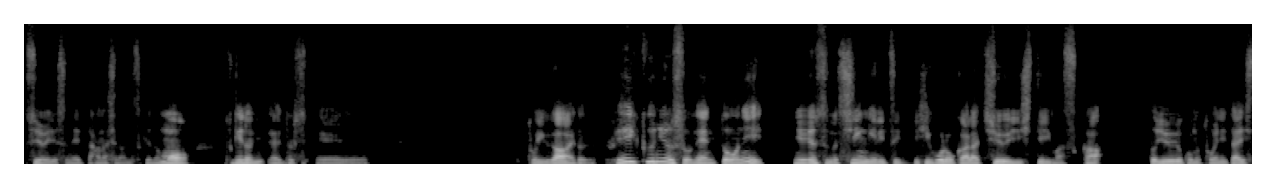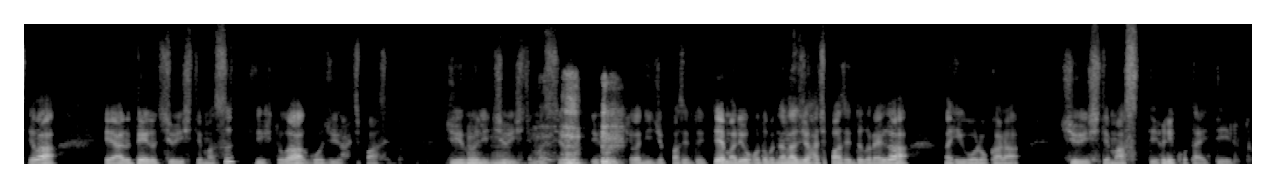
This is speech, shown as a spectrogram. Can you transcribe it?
強いですねって話なんですけども、次の、えっとえー問いが、えっと、フェイクニュースを念頭に、ニュースの真偽について日頃から注意していますか？というこの問いに対しては、えーある程度注意してますっていう人が58%。十分に注意してますよっていう人が20%いて、まあ、両方とも78%ぐらいが、まあ、日頃から注意してますっていうふうに答えていると。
